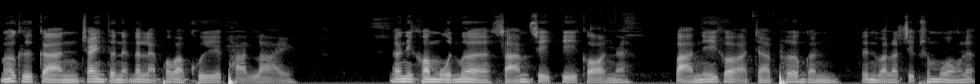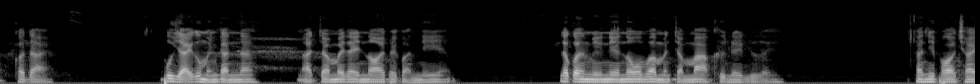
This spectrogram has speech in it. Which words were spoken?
มันก็คือการใช้อินเทอร์เน็ตนั่นแหละเพราะว่าคุยผ่านไลน์แล้วนี่ข้อมูลเมื่อสามสี่ปีก่อนนะป่านนี้ก็อาจจะเพิ่มกันเป็นวันละสิบชั่วโมงแล้วก็ได้ ผู้ใหญ่ก็เหมือนกันนะ อาจจะไม่ได้น้อยไปกว่านี้ แล้วก็มีแนวโน้มว่ามันจะมากขึ้นเรื่อยๆ อันนี้พอใช้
